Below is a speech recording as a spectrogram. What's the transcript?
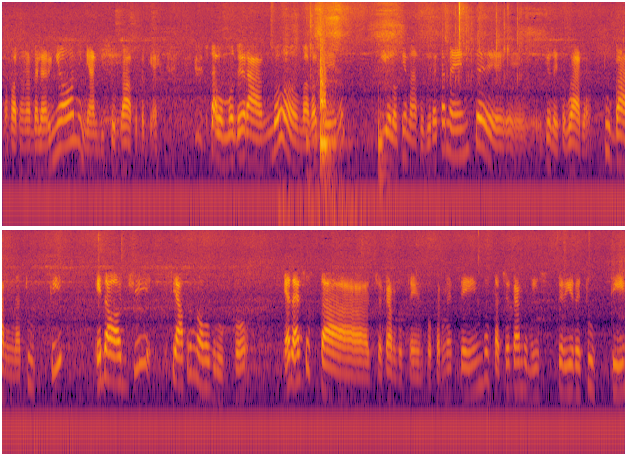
Ho fatto una bella riunione, mi hanno disturbato perché stavo moderando, ma va bene. Io l'ho chiamato direttamente e gli ho detto guarda, tu banna tutti e da oggi si apre un nuovo gruppo e adesso sta cercando tempo permettendo, sta cercando di inserire tutti,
